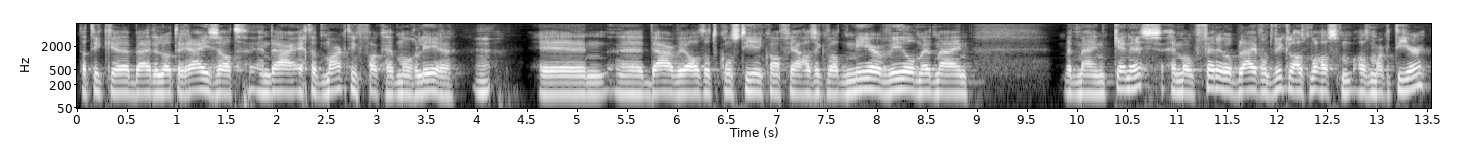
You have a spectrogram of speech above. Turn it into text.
Dat ik uh, bij de loterij zat en daar echt het marketingvak heb mogen leren. Ja. En uh, daar wel tot constatering kwam van ja, als ik wat meer wil met mijn, met mijn kennis en me ook verder wil blijven ontwikkelen als, als, als marketeer,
